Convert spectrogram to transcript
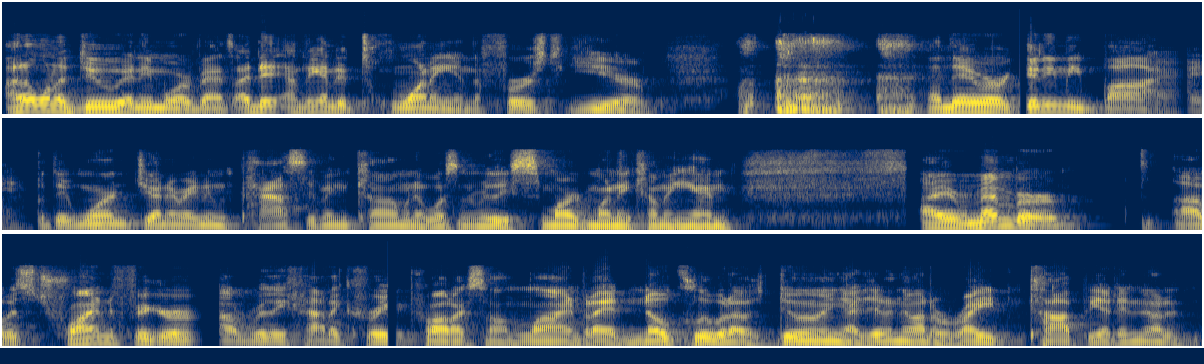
I don't want to do any more events. I did I think I did 20 in the first year. and they were getting me by, but they weren't generating passive income and it wasn't really smart money coming in. I remember I was trying to figure out really how to create products online, but I had no clue what I was doing. I didn't know how to write copy. I didn't know how to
